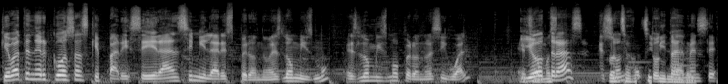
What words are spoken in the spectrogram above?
que va a tener cosas que parecerán similares, pero no es lo mismo. Es lo mismo, pero no es igual. Y otras que son totalmente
